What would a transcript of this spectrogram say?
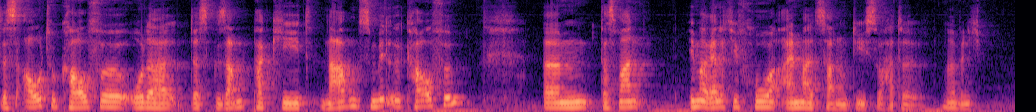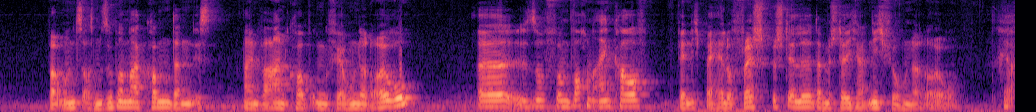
das Auto kaufe oder das Gesamtpaket Nahrungsmittel kaufe. Ähm, das waren immer relativ hohe Einmalzahlungen, die ich so hatte. Ne, wenn ich bei uns aus dem Supermarkt komme, dann ist mein Warenkorb ungefähr 100 Euro, äh, so vom Wocheneinkauf. Wenn ich bei HelloFresh bestelle, dann bestelle ich halt nicht für 100 Euro. Ja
